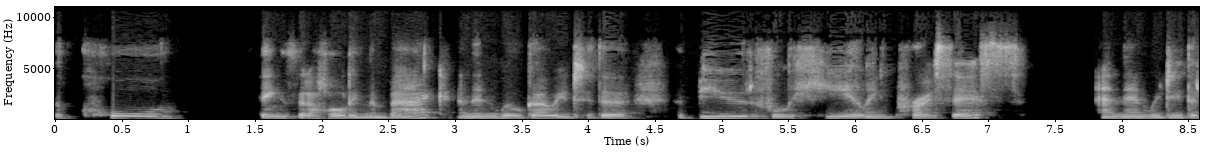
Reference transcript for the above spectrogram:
the core things that are holding them back, and then we'll go into the, the beautiful healing process and then we do the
